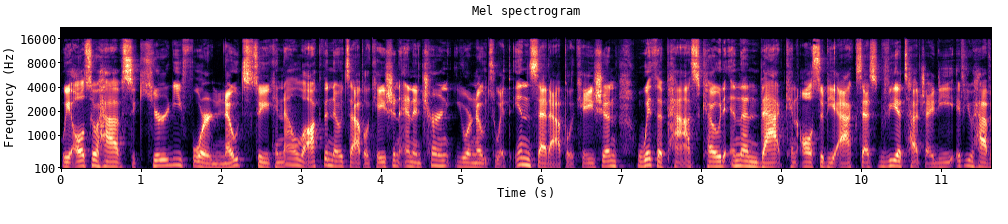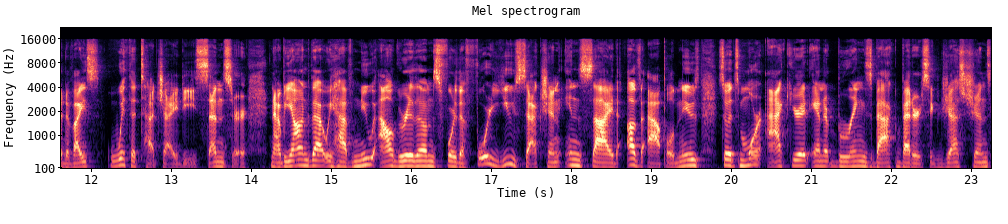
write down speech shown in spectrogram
We also have security for notes, so you can now lock the Notes application and in turn your notes within said application with a passcode, and then that can also also be accessed via Touch ID if you have a device with a Touch ID sensor. Now, beyond that, we have new algorithms for the For You section inside of Apple News, so it's more accurate and it brings back better suggestions.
